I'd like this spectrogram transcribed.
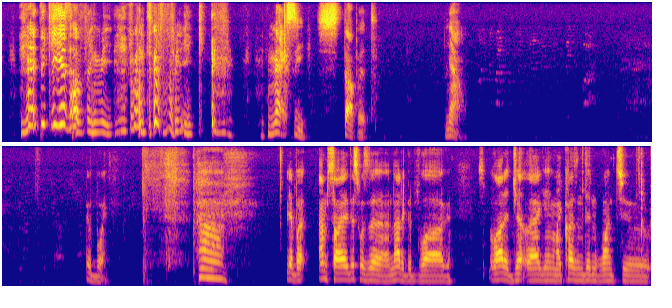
I think he is helping me. What the freak? Maxie, stop it. Now. Good boy. yeah, but I'm sorry. This was a, not a good vlog. A lot of jet lagging. My cousin didn't want to.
